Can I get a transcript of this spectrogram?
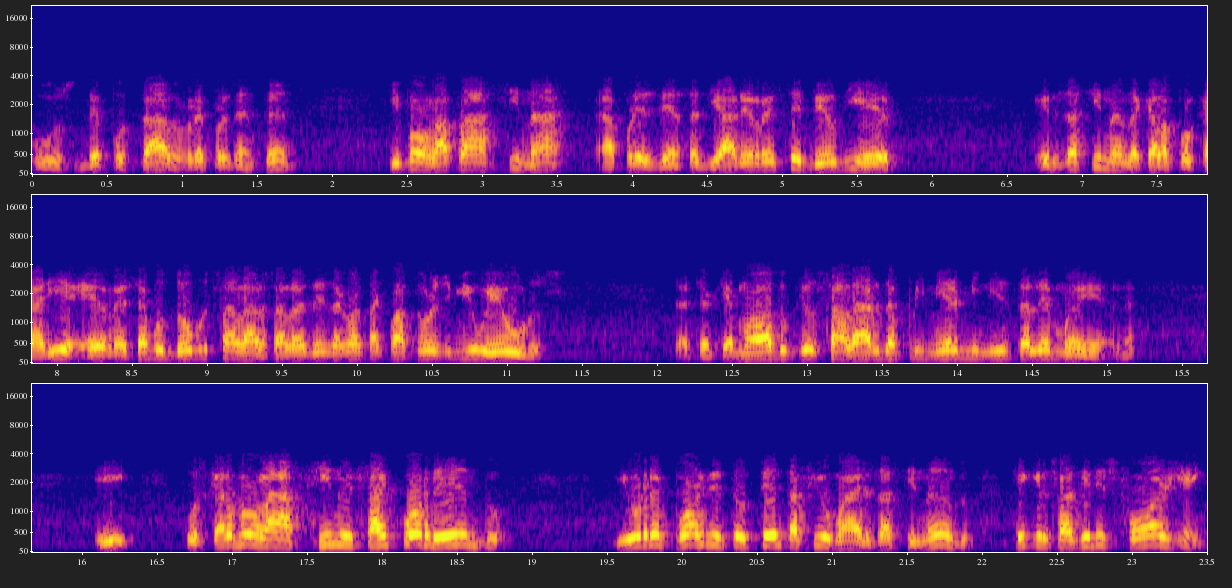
os deputados, os representantes, que vão lá para assinar a presença diária e receber o dinheiro. Eles assinando aquela porcaria, eles recebem o dobro do salário. O salário deles agora está 14 mil euros. Tá? Que é maior do que o salário da primeira-ministra da Alemanha. Né? E os caras vão lá, assinam e saem correndo. E o repórter então tenta filmar eles assinando. O que, que eles fazem? Eles fogem.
